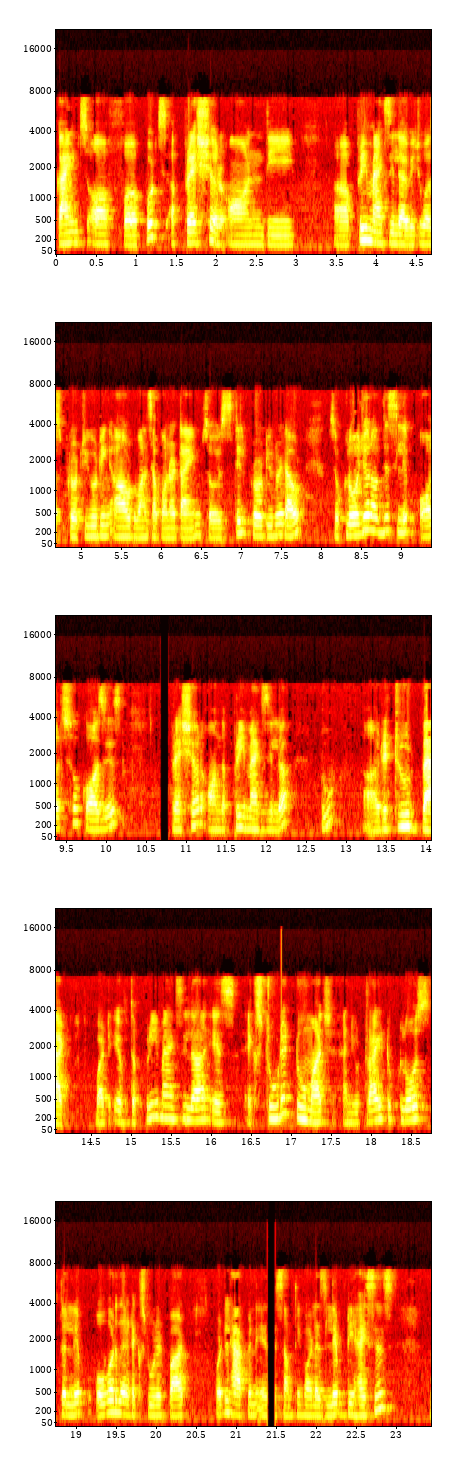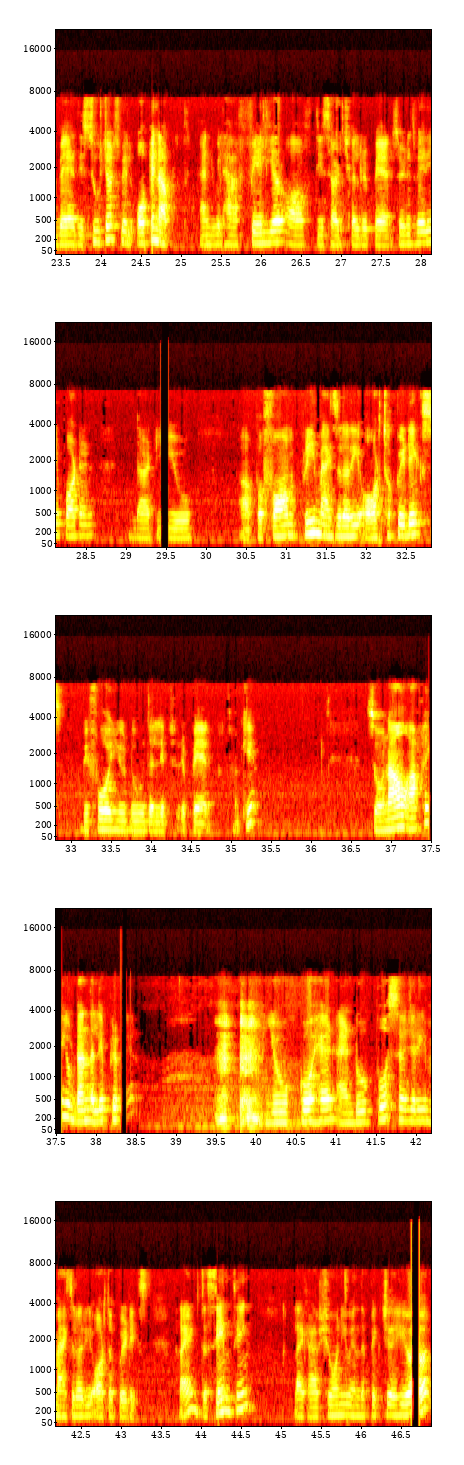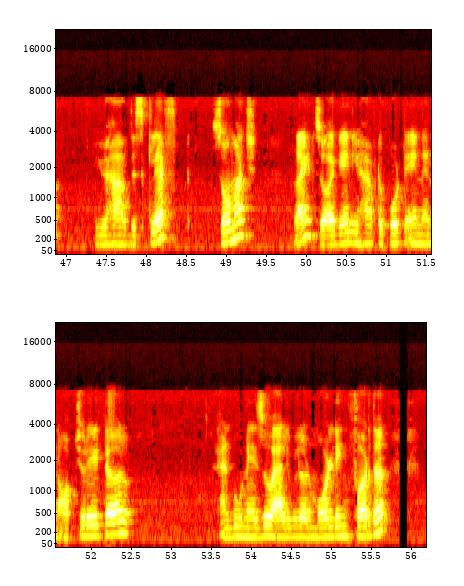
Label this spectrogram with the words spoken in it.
kinds of uh, puts a pressure on the uh, premaxilla which was protruding out once upon a time. So still protruded out. So closure of this lip also causes pressure on the premaxilla to uh, retrude back but if the premaxilla is extruded too much and you try to close the lip over that extruded part what will happen is something called as lip dehiscence where the sutures will open up and will have failure of the surgical repair. So it is very important that you uh, perform premaxillary orthopedics before you do the lip repair okay? So now after you've done the lip repair you go ahead and do post-surgery maxillary orthopedics right? The same thing like I've shown you in the picture here. You have this cleft so much right? So again you have to put in an obturator and do nasoalveolar molding further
